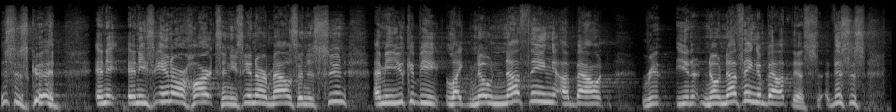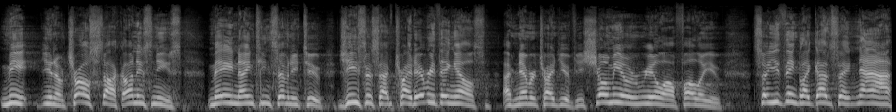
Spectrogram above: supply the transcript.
This is good. And, it, and he's in our hearts and he's in our mouths. And as soon, I mean, you could be like, know nothing about, you know, know nothing about this. This is me, you know, Charles Stock on his knees, May 1972. Jesus, I've tried everything else. I've never tried you. If you show me a real, I'll follow you. So you think like God's saying, nah,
